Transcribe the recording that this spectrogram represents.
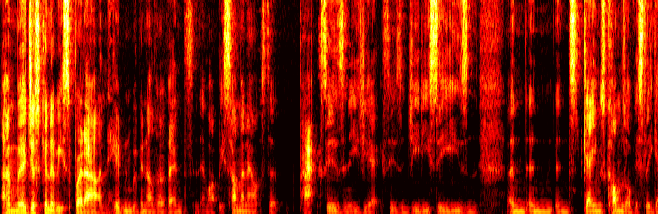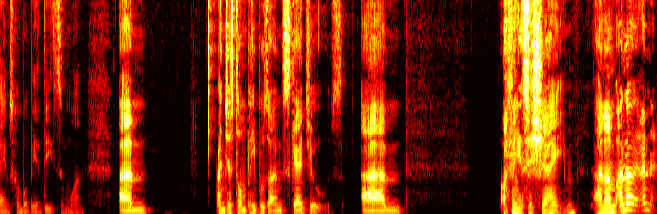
and we're just going to be spread out and hidden within other events. And there might be some announced at PAXs and EGXs and GDCs and and and, and Gamescoms. Obviously, Gamescom will be a decent one, um, and just on people's own schedules. Um, I think it's a shame, and I'm and, I, and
